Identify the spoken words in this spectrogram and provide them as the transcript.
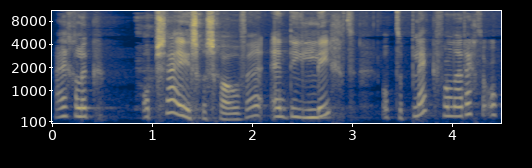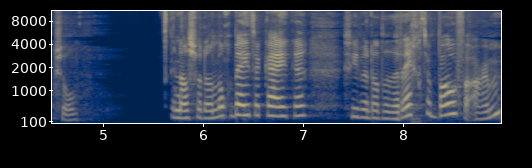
eigenlijk opzij is geschoven en die ligt op de plek van de rechteroksel. En als we dan nog beter kijken, zien we dat het rechterbovenarm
